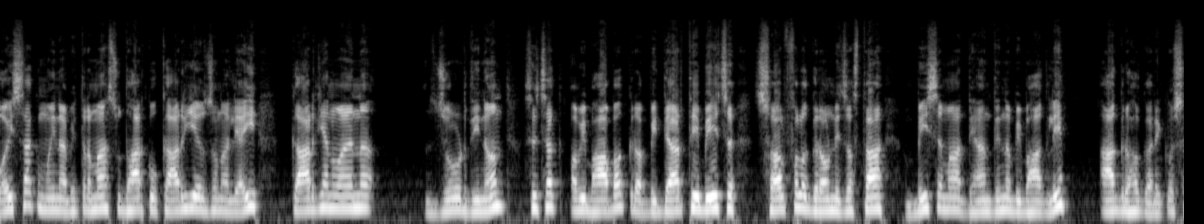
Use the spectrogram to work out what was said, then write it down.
वैशाख महिनाभित्रमा सुधारको कार्ययोजना ल्याई कार्यान्वयन जोड दिन शिक्षक अभिभावक र विद्यार्थी बीच छलफल गराउने जस्ता विषयमा ध्यान दिन विभागले आग्रह गरेको छ।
